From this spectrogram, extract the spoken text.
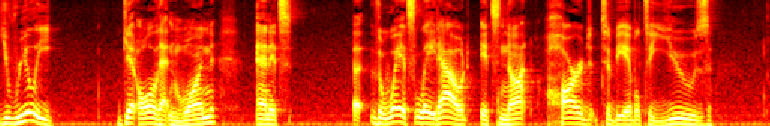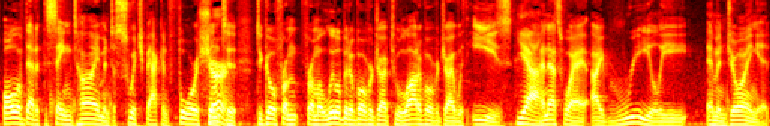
you really get all of that in one, and it's uh, the way it's laid out. It's not hard to be able to use all of that at the same time and to switch back and forth Sure. and to, to go from, from a little bit of overdrive to a lot of overdrive with ease. Yeah. And that's why I really am enjoying it.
